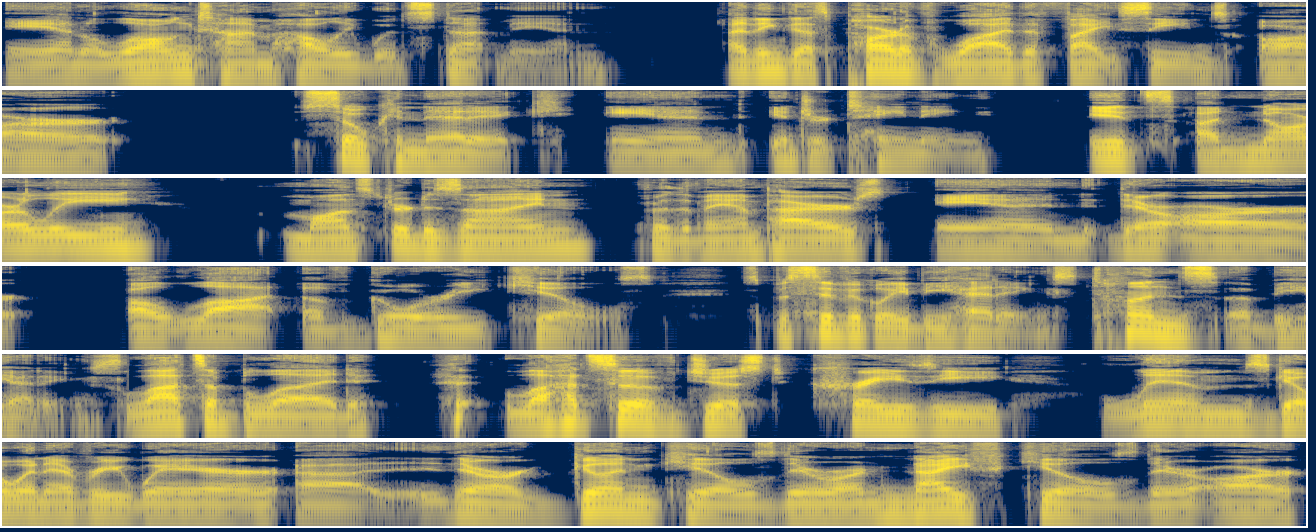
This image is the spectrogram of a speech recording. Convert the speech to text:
and a longtime Hollywood stuntman. I think that's part of why the fight scenes are so kinetic and entertaining. It's a gnarly monster design for the vampires, and there are a lot of gory kills specifically beheadings, tons of beheadings, lots of blood, lots of just crazy limbs going everywhere. Uh, there are gun kills, there are knife kills, there are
